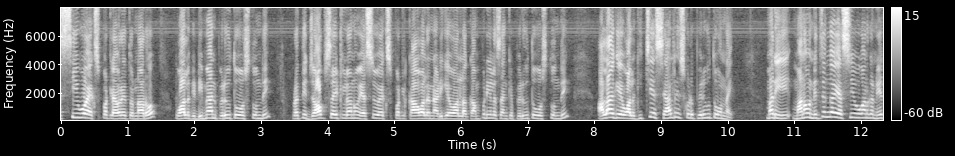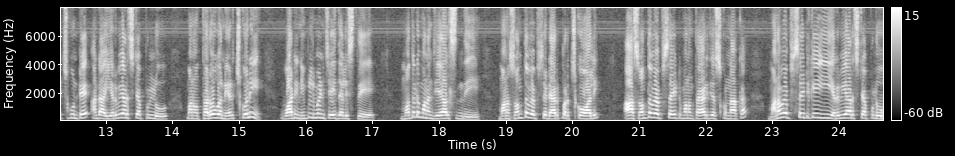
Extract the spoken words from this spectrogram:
ఎస్సీఓ ఎక్స్పర్ట్లు ఎవరైతే ఉన్నారో వాళ్ళకి డిమాండ్ పెరుగుతూ వస్తుంది. ప్రతి జాబ్ సైట్లోనూ ఎస్సీఓ ఎక్స్పర్ట్లు కావాలని అడిగే వాళ్ళ కంపెనీల సంఖ్య పెరుగుతూ వస్తుంది. అలాగే వాళ్ళకి ఇచ్చే శాలరీస్ కూడా పెరుగుతూ ఉన్నాయి. మరి మనం నిజంగా ఎస్సీఓ కనుక నేర్చుకుంటే అంటే ఆ ఇరవై ఆరు స్టెప్పులు మనం తరువుగా నేర్చుకొని వాటిని ఇంప్లిమెంట్ చేయదలిస్తే మొదట మనం చేయాల్సింది మన సొంత వెబ్సైట్ ఏర్పరచుకోవాలి. ఆ సొంత వెబ్సైట్ మనం తయారు చేసుకున్నాక మన వెబ్సైట్కి ఈ ఇరవై ఆరు స్టెప్పులు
